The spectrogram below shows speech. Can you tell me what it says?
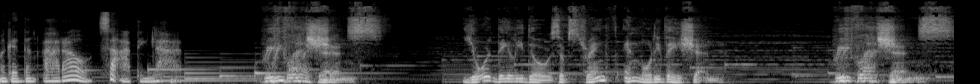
magandang araw sa ating lahat. Reflections. Your daily dose of strength and motivation. Reflections.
